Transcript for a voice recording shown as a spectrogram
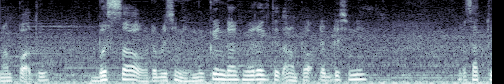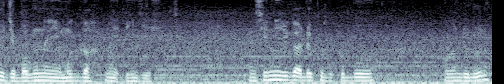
nampak tu besar daripada sini. Mungkin dalam kamera kita tak nampak daripada sini. Ada satu je bangunan yang megah naik tinggi. Dan sini juga ada kubu-kubu orang dulu lah.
